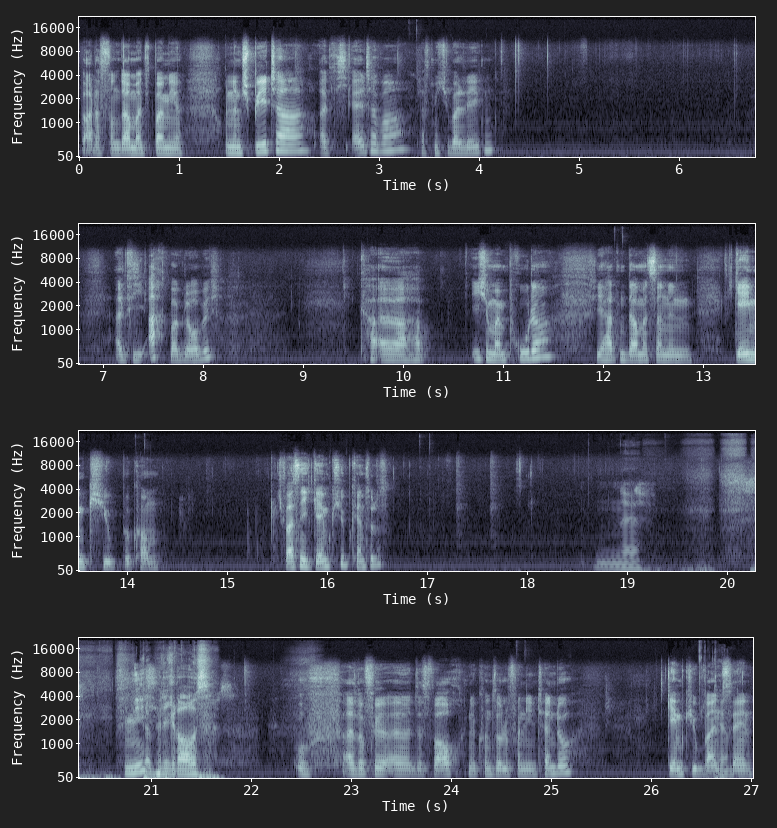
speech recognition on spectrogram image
war das dann damals bei mir. Und dann später, als ich älter war, lass mich überlegen. Als ich acht war, glaube ich, äh, habe ich und mein Bruder, wir hatten damals dann einen Gamecube bekommen. Ich weiß nicht, Gamecube, kennst du das? Nee. Nicht? Da bin ich raus. Uff, also für, äh, das war auch eine Konsole von Nintendo. Gamecube war Okay. insane.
